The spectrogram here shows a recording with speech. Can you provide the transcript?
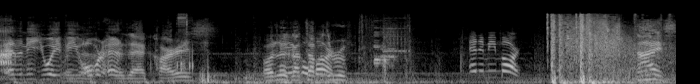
Enemy UAV where the, overhead. Where that car is. Oh look, on top of the roof. Enemy marked. Nice.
